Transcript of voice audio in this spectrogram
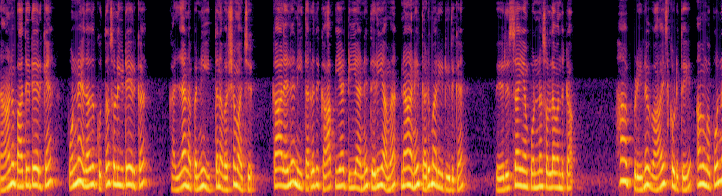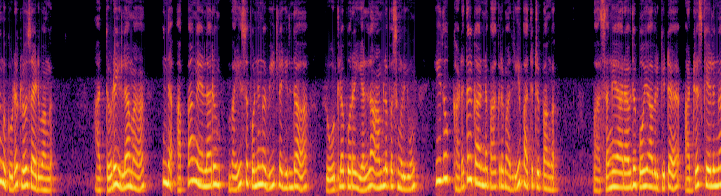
நானும் பார்த்துக்கிட்டே இருக்கேன். பொண்ணை ஏதாவது குத்தம் சொல்லிக்கிட்டே இருக்க? கல்யாணம் பண்ணி இத்தனை வருஷமாச்சு. காலையில் நீ தர்றது காப்பியா டீயான்னு தெரியாமல் நானே தடுமாறிக்கிட்டு இருக்கேன். பெருசாக என் பொண்ணை சொல்ல வந்துட்டா. அப்படின்னு வாய்ஸ் கொடுத்தே அவங்க பொண்ணுங்க கூட க்ளோஸ் ஆகிடுவாங்க அத்தோடு இல்லாமல் இந்த அப்பாங்க எல்லாரும் வயசு பொண்ணுங்க வீட்டில் இருந்தால் ரோட்டில் போகிற எல்லா ஆம்பளை பசங்களையும் ஏதோ கடத்தல்காரனை பார்க்குற மாதிரியே பார்த்துட்ருப்பாங்க பசங்க யாராவது போய் அவர்கிட்ட அட்ரஸ் கேளுங்க.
